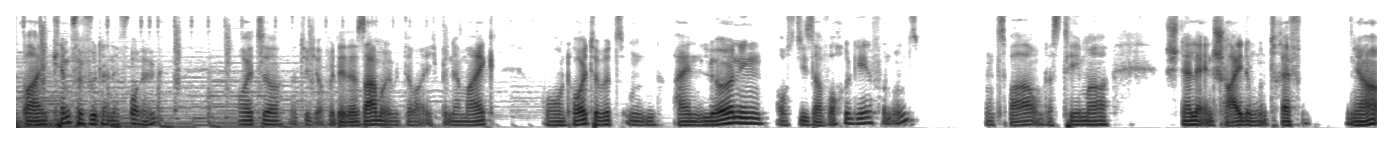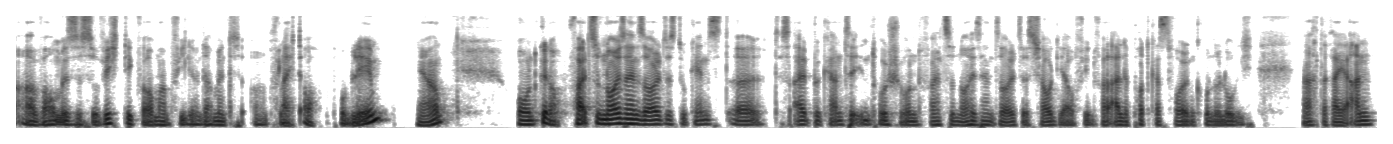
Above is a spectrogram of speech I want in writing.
bei Kämpfe für deinen Erfolg. Heute natürlich auch wieder der Samuel mit dabei. Ich bin der Mike. Und heute wird es um ein Learning aus dieser Woche gehen von uns. Und zwar um das Thema schnelle Entscheidungen treffen. Ja, aber warum ist es so wichtig? Warum haben viele damit äh, vielleicht auch ein Problem? Ja. Und genau, falls du neu sein solltest, du kennst äh, das altbekannte Intro schon. Falls du neu sein solltest, schau dir auf jeden Fall alle Podcast-Folgen chronologisch nach der Reihe an.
